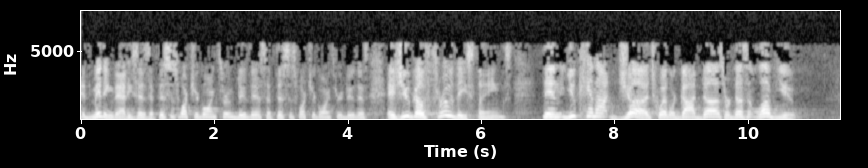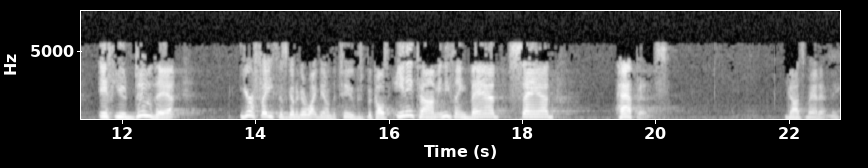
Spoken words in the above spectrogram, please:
admitting that. He says, if this is what you're going through, do this. If this is what you're going through, do this. As you go through these things, then you cannot judge whether God does or doesn't love you. If you do that, your faith is going to go right down the tubes because anytime anything bad, sad happens, God's mad at me.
